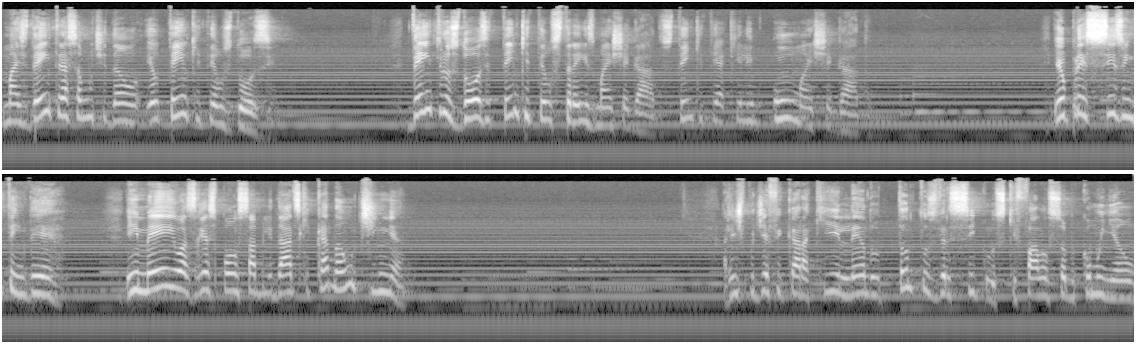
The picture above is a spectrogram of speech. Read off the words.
mas dentre essa multidão eu tenho que ter os doze. Dentre os doze tem que ter os três mais chegados, tem que ter aquele um mais chegado. Eu preciso entender em meio às responsabilidades que cada um tinha. A gente podia ficar aqui lendo tantos versículos que falam sobre comunhão.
